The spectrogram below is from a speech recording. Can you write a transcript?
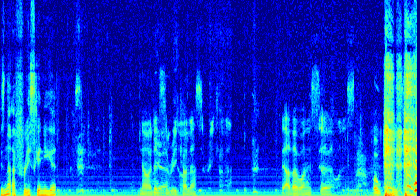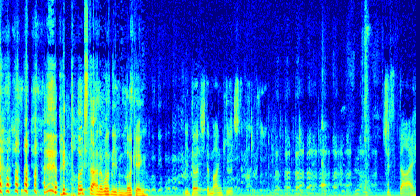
Isn't that a free skin you get? No, that's the Yeah. recolor. The other one is uh... Oh. I dodged that and I wasn't even looking. you dodged the monkey. Just die.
